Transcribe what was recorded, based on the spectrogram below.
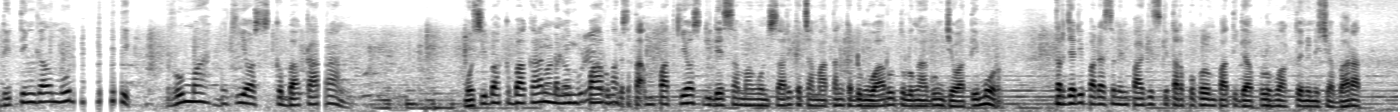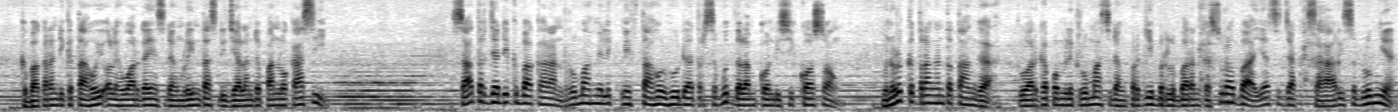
Ditinggal mudik, rumah dan kios kebakaran. Musibah kebakaran menimpa rumah beserta empat kios di Desa Mangunsari, Kecamatan Kedungwaru, Tulungagung, Jawa Timur. Terjadi pada Senin pagi sekitar pukul 4.30 waktu Indonesia Barat. Kebakaran diketahui oleh warga yang sedang melintas di jalan depan lokasi. Saat terjadi kebakaran, rumah milik Miftahul Huda tersebut dalam kondisi kosong. Menurut keterangan tetangga, keluarga pemilik rumah sedang pergi berlebaran ke Surabaya sejak sehari sebelumnya.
